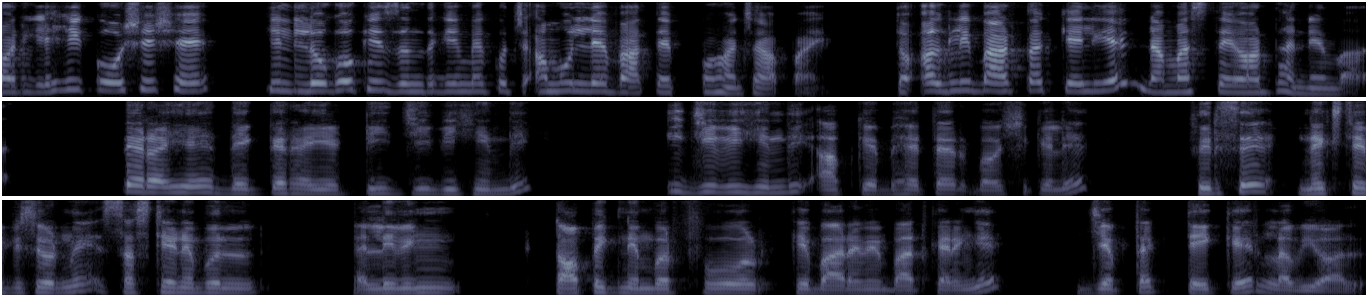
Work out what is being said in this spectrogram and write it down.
और यही कोशिश है कि लोगों की ज़िंदगी में कुछ अमूल्य बातें पहुँचा पाए। तो अगली बार तक के लिए नमस्ते और धन्यवाद। देखते रहिए देखते रहिए T G V Hindi. T G V Hindi आपके बेहतर भविष्य के लिए। फिर से नेक्स्ट एपिसोड में sustainable living topic number four के बारे में बात करेंगे। जब तक take care love you all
